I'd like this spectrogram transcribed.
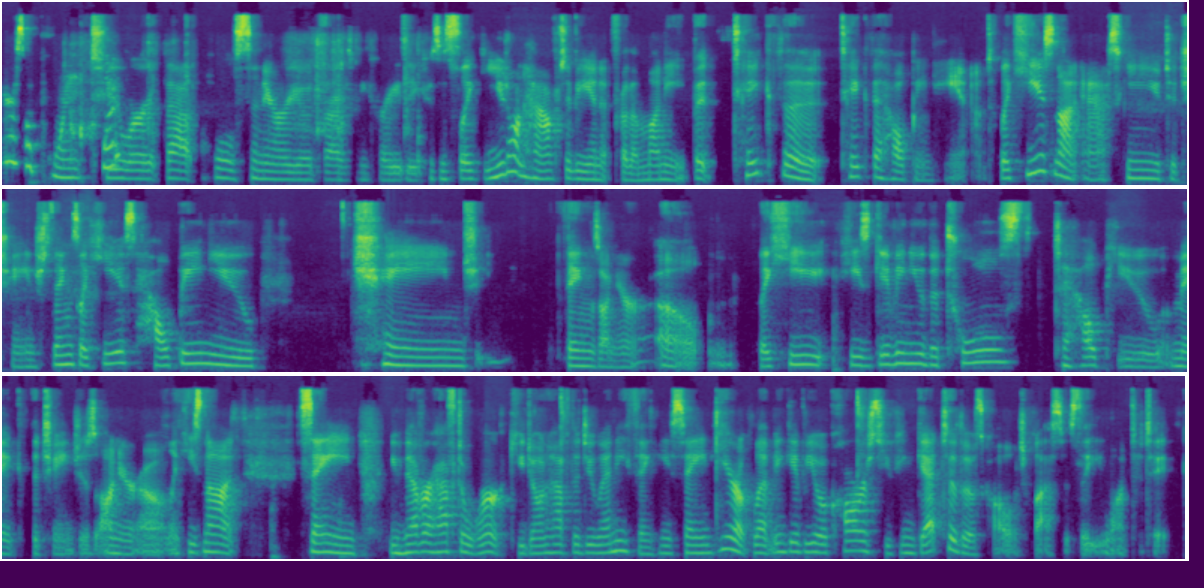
There's a point too where that whole scenario drives me crazy because it's like you don't have to be in it for the money, but take the take the helping hand. Like he is not asking you to change things. Like he is helping you change things on your own. Like he he's giving you the tools to help you make the changes on your own. Like he's not saying you never have to work, you don't have to do anything. He's saying, "Here, let me give you a car so you can get to those college classes that you want to take."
